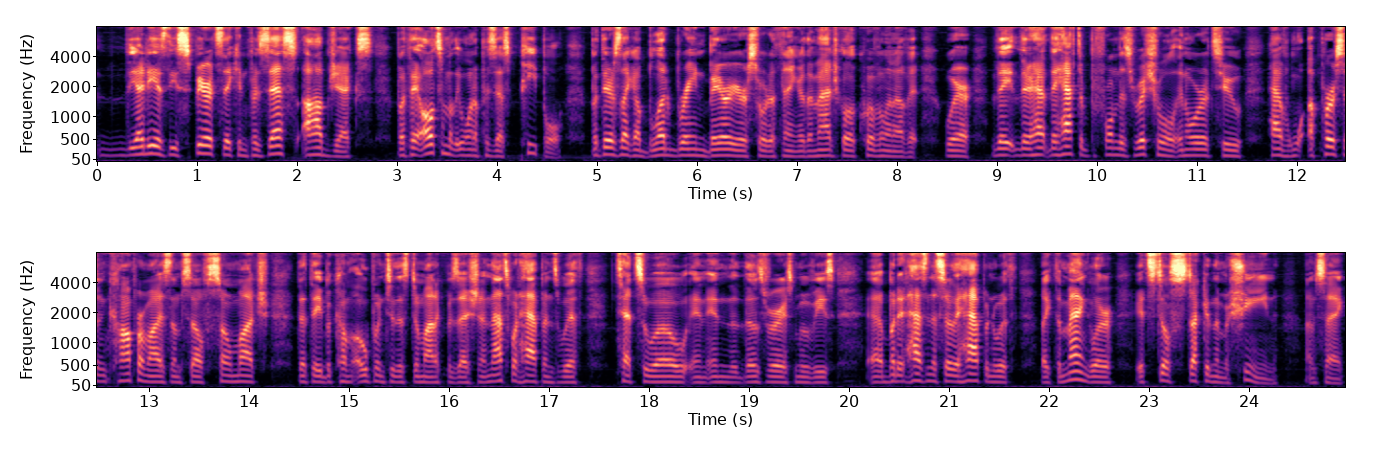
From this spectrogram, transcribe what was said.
the idea is these spirits they can possess objects but they ultimately want to possess people. But there's like a blood brain barrier sort of thing or the magical equivalent of it where they they have they have to perform this ritual in order to have a person compromise themselves so much that they become open to this demonic possession. And that's what happens with Tetsuo in in the, those various movies. Uh, but it hasn't necessarily happened with like the Mangler. It's still stuck in the machine I'm saying.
